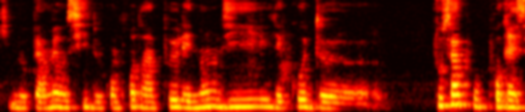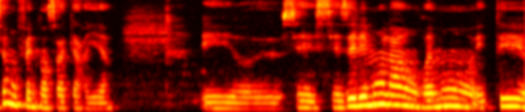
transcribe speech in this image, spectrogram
qui me permet aussi de comprendre un peu les non-dits, les codes, tout ça pour progresser en fait dans sa carrière. Et ces, ces éléments-là ont vraiment été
